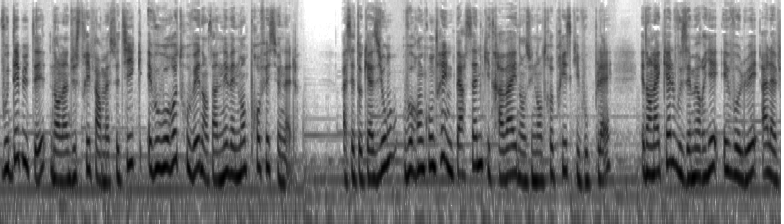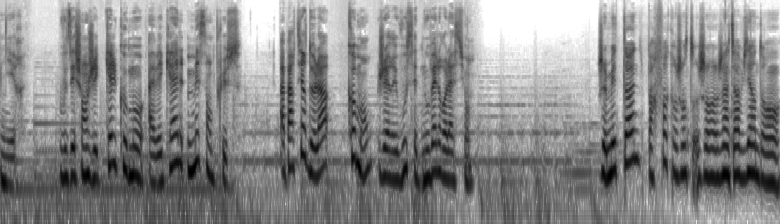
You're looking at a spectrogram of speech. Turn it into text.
Vous débutez dans l'industrie pharmaceutique et vous vous retrouvez dans un événement professionnel. À cette occasion, vous rencontrez une personne qui travaille dans une entreprise qui vous plaît et dans laquelle vous aimeriez évoluer à l'avenir. Vous échangez quelques mots avec elle, mais sans plus. À partir de là, comment gérez-vous cette nouvelle relation? Je m'étonne parfois quand j'interviens dans,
